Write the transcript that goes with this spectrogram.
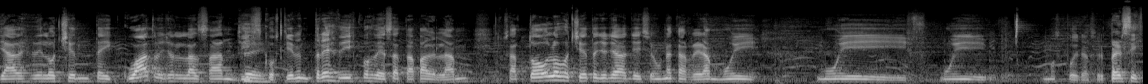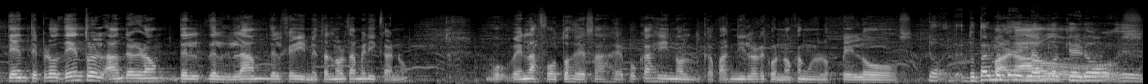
ya desde el 84 ellos lanzaban Sí. discos. Tienen tres discos de esa etapa glam. O sea, todos los 80 ellos ya, ya hicieron una carrera muy, muy, muy, ¿cómo se podría decir? Persistente, pero dentro del underground del, del glam, del heavy metal norteamericano. Ven las fotos de esas épocas y no, capaz ni lo reconozcan con los pelos. No, totalmente de glam Parados. rockero. eh,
